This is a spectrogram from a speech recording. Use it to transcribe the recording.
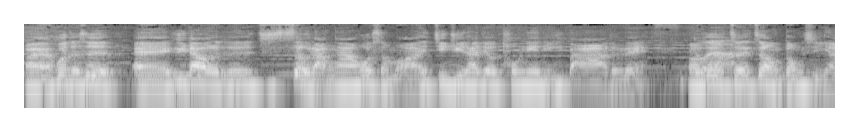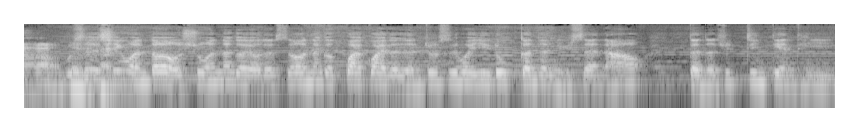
哎，或者是哎遇到呃色狼啊或什么啊，一进去他就偷捏你一把、啊，对不对？哦，对啊这这这种东西呀、哈，不是新闻都有说，那个有的时候那个怪怪的人就是会一路跟着女生，然后等着去进电梯，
